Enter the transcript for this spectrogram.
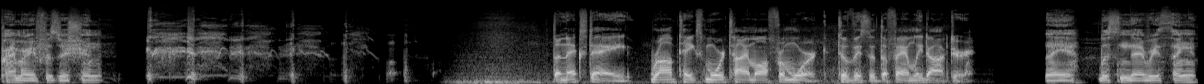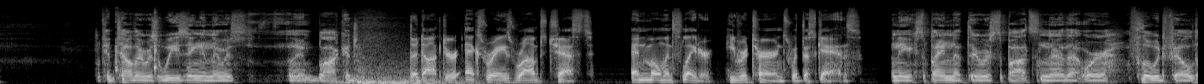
primary physician. The next day, Rob takes more time off from work to visit the family doctor. They listened to everything. I could tell there was wheezing and there was blockage. The doctor x rays Rob's chest, and moments later, he returns with the scans. And he explained that there were spots in there that were fluid filled.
